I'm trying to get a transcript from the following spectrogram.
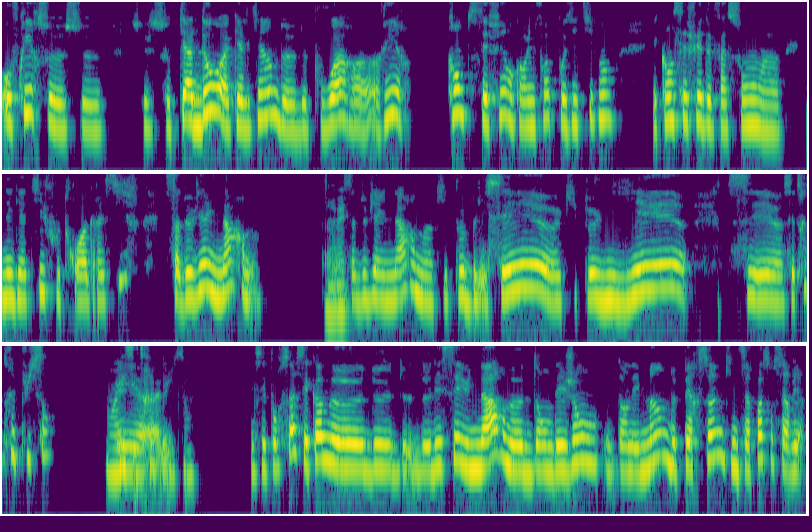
offrir ce, ce, cadeau à quelqu'un de, de, pouvoir rire quand c'est fait, encore une fois, positivement. Et quand c'est fait de façon négative ou trop agressive, ça devient une arme. Euh, ça devient une arme qui peut blesser, euh, qui peut humilier. C'est euh, très très puissant. Oui, c'est très puissant. Et c'est pour ça, c'est comme de, de, laisser une arme dans des gens, dans les mains de personnes qui ne savent pas s'en servir.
